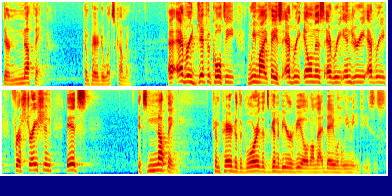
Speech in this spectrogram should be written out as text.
they're nothing compared to what's coming. Every difficulty we might face, every illness, every injury, every frustration, it's, it's nothing compared to the glory that's going to be revealed on that day when we meet Jesus.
